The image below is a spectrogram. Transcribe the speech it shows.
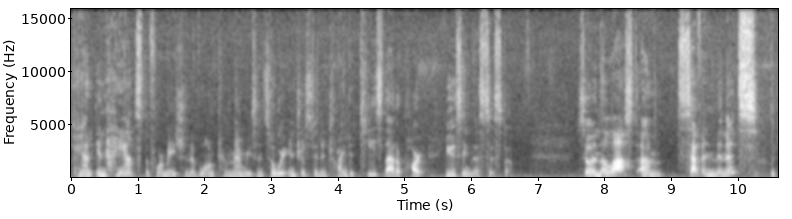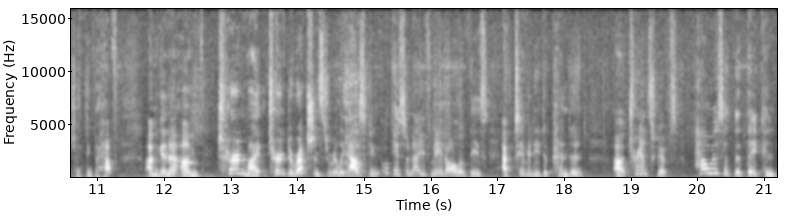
can enhance the formation of long-term memories. And so we're interested in trying to tease that apart using this system. So in the last um, seven minutes, which I think I have, I'm going to um, turn my turn directions to really asking, okay, so now you've made all of these activity-dependent uh, transcripts. How is it that they can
